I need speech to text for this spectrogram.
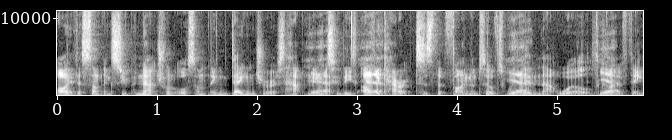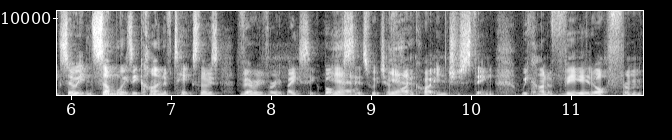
either something supernatural or something dangerous happening Yeah. to these other Yeah. characters that find themselves within that world, Yeah. kind of thing. So in some ways, it kind of ticks those very, very basic boxes, which I find quite interesting. We kind of veered off from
